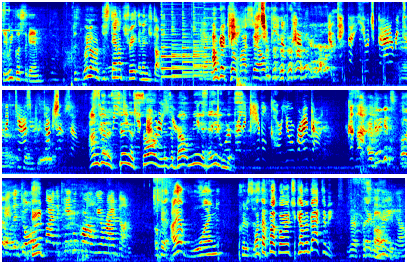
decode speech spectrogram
Did we glitch the game? Just wait, no, no, just stand up straight and then just drop it. I'm gonna kill myself. Now take that huge battery to the gas production zone. I'm so gonna sing a song outta and it's here. about me It's hating this. by the cable car you arrived on. Good luck. I didn't get spoiled. Okay, the door They- by the cable car we arrived on. Okay, I have one criticism. What the fuck? Why aren't you coming back to me? You gotta press it Oh. There you go.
